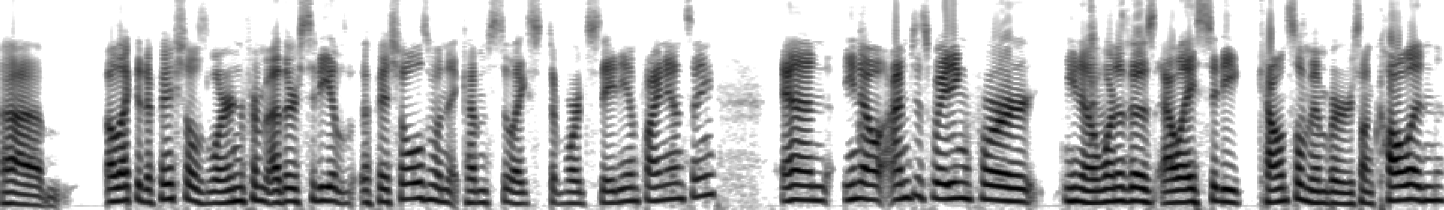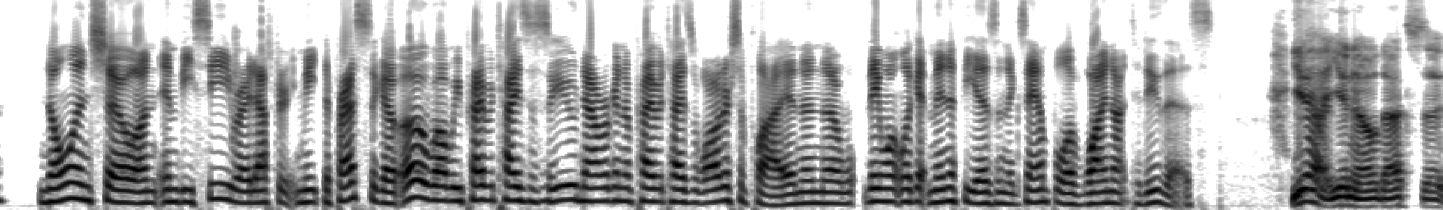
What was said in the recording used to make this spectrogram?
um, elected officials learn from other city officials when it comes to like sports stadium financing and you know i'm just waiting for you know one of those la city council members on Conan Nolan's show on NBC right after Meet the Press to go, oh, well, we privatized the zoo. Now we're going to privatize the water supply. And then uh, they won't look at Menifee as an example of why not to do this. Yeah, you know, that's, uh,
